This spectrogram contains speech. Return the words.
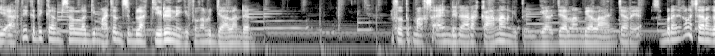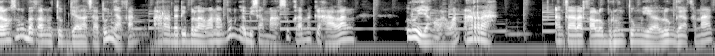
ya artinya ketika misal lagi macet di sebelah kiri nih gitu kan lu jalan dan lu tetap maksain dari arah kanan gitu biar jalan biar lancar ya. Sebenarnya kan secara nggak langsung lu bakal nutup jalan satunya kan. Arah dari berlawanan pun nggak bisa masuk karena kehalang lu yang lawan arah. Antara kalau beruntung ya lu nggak kena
